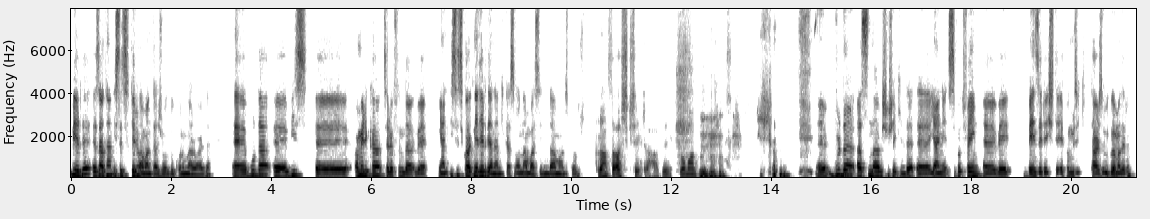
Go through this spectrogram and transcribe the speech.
Bir de e, zaten istatistiklerin avantajlı olduğu konumlar vardı. E, burada e, biz e, Amerika tarafında ve yani istatistik olarak neleri değerlendirdik aslında ondan bahsedeyim daha mantıklı olur. Fransa aşk şehri abi. Romantik. Ee, Burada aslında abi şu şekilde e, yani Spotify'ın e, ve benzeri işte Apple Music tarzı uygulamaların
